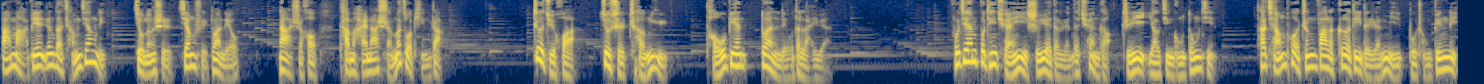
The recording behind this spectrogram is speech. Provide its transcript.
把马鞭扔到长江里，就能使江水断流。那时候他们还拿什么做屏障？这句话就是成语“投鞭断流”的来源。苻坚不听权益、石越等人的劝告，执意要进攻东晋。他强迫征发了各地的人民补充兵力。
